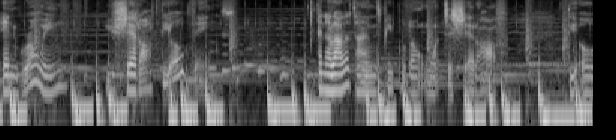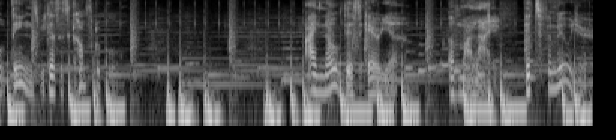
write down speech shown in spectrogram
In growing, you shed off the old things. And a lot of times people don't want to shed off the old things because it's comfortable. I know this area of my life. It's familiar.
